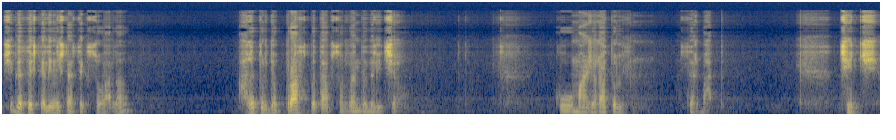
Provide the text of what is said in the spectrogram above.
și găsește liniștea sexuală alături de o proaspătă absolventă de liceu cu majoratul serbat. 5.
